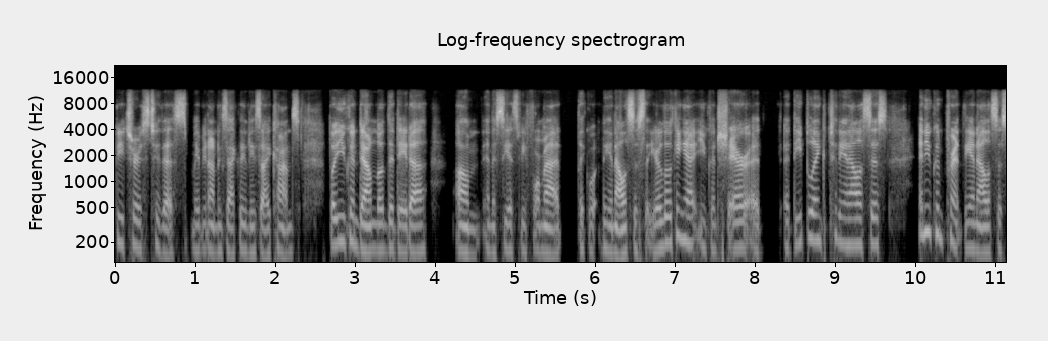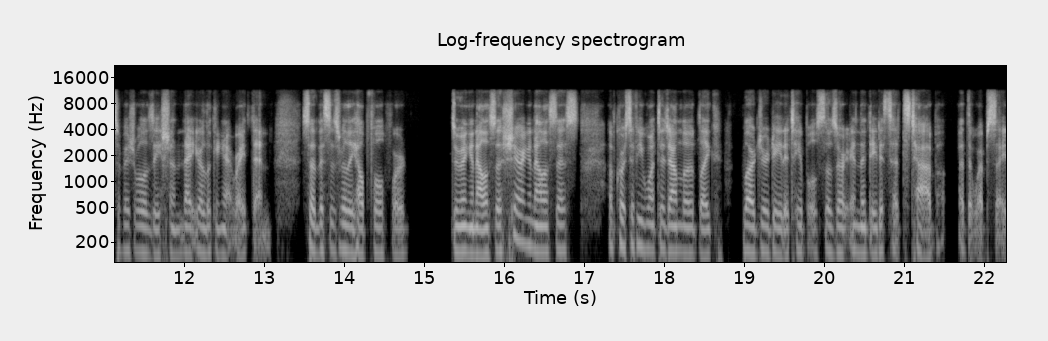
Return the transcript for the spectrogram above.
features to this, maybe not exactly these icons, but you can download the data um, in a CSV format, like what the analysis that you're looking at. You can share a, a deep link to the analysis, and you can print the analysis or visualization that you're looking at right then. So this is really helpful for doing analysis, sharing analysis. Of course, if you want to download like larger data tables, those are in the datasets tab at the website.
